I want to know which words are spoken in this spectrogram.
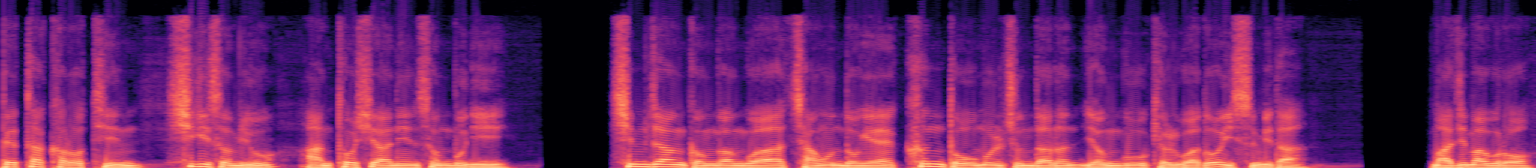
베타카로틴, 식이섬유, 안토시아닌 성분이 심장 건강과 장 운동에 큰 도움을 준다는 연구 결과도 있습니다. 마지막으로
